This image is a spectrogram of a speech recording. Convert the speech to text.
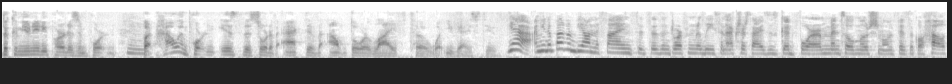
The community part is important, hmm. but how important is the sort of active outdoor life to what you guys do? Yeah, I mean above and beyond the science that says endorphin release and exercise is good for mental, emotional, and physical health.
